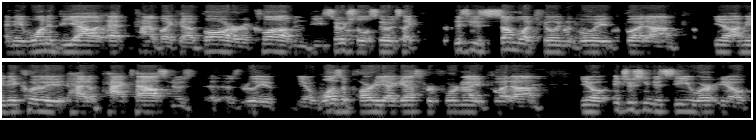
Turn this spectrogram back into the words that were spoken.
and they want to be out at kind of like a bar or a club and be social. So it's like this is somewhat filling the void, but um, you know, I mean, they clearly had a packed house, and it was it was really you know was a party, I guess, for Fortnite, but um, you know, interesting to see where you know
